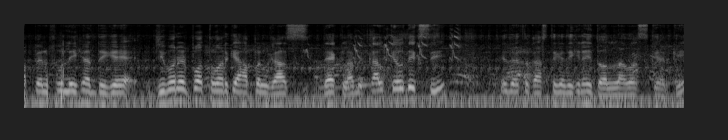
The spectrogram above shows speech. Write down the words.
আপেল ফুল এখান থেকে, জীবনের প্রথম আর কি আপেল গাছ দেখলাম। কালকেও দেখছি, কিন্তু এত গাছ থেকে দেখি নাই, ধরলাম আজকে আর কি।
